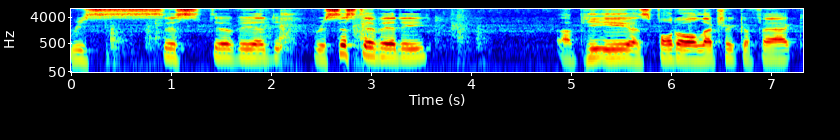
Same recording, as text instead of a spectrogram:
resistivity. resistivity. Uh, PE is photoelectric effect.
